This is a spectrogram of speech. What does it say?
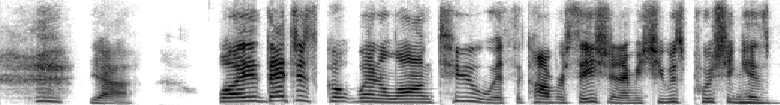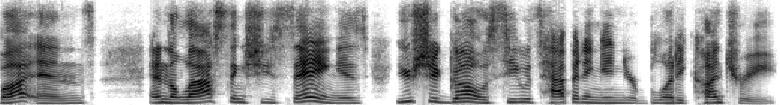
yeah. Well, that just go, went along too with the conversation. I mean, she was pushing his buttons, and the last thing she's saying is, "You should go see what's happening in your bloody country."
